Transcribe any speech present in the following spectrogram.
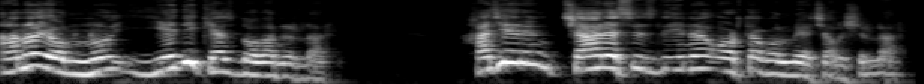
ana yolunu yedi kez dolanırlar. Hacer'in çaresizliğine ortak olmaya çalışırlar.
